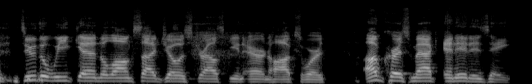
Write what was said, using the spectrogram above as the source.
to the weekend alongside Joe Ostrowski and Erin Hawksworth. I'm Chris Mack, and it is a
